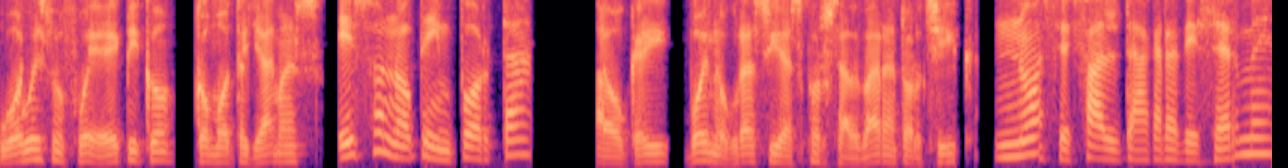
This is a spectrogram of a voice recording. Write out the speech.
Wow, eso fue épico, ¿cómo te llamas? ¿Eso no te importa? Ah ok, bueno gracias por salvar a Torchic. No hace falta agradecerme,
